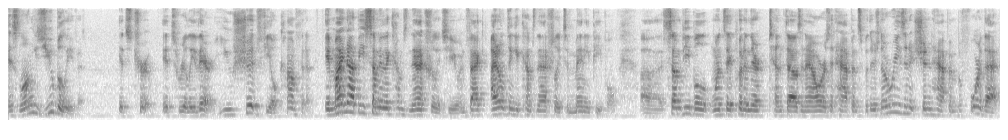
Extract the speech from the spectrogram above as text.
as long as you believe it, it's true. It's really there. You should feel confident. It might not be something that comes naturally to you. In fact, I don't think it comes naturally to many people. Uh, some people, once they put in their 10,000 hours, it happens, but there's no reason it shouldn't happen before that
